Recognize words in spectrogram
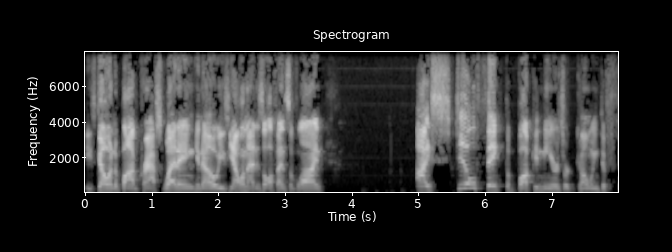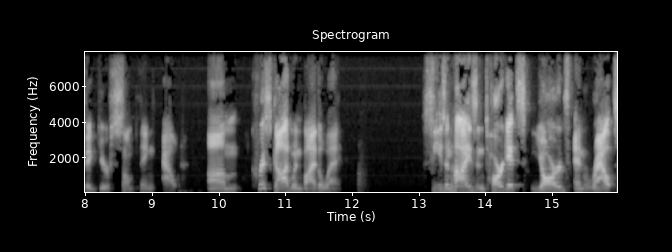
he's going to Bob Kraft's wedding. You know, he's yelling at his offensive line. I still think the Buccaneers are going to figure something out. Um, Chris Godwin, by the way, season highs in targets, yards, and routes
